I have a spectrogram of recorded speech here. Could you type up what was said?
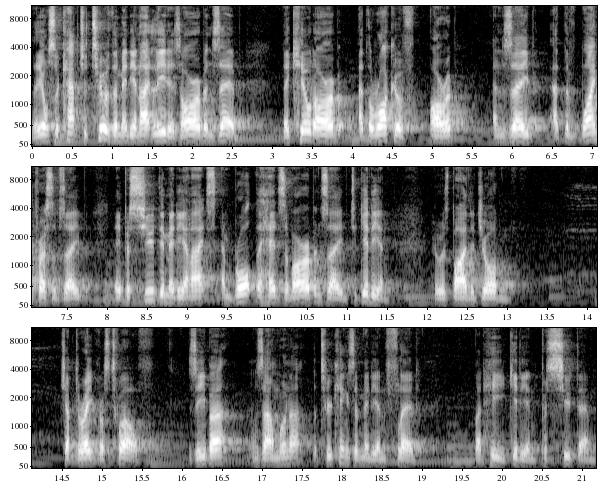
They also captured two of the Midianite leaders, Oreb and Zeb. They killed Oreb at the rock of Oreb and Zeb at the winepress of Zeb. They pursued the Midianites and brought the heads of Oreb and Zeb to Gideon, who was by the Jordan. Chapter 8, verse 12. Zeba and Zalmunna, the two kings of Midian, fled, but he, Gideon, pursued them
